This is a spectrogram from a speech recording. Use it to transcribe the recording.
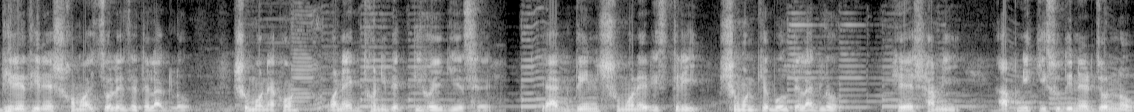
ধীরে ধীরে সময় চলে যেতে লাগল। সুমন এখন অনেক ধনী ব্যক্তি হয়ে গিয়েছে। একদিন সুমনের স্ত্রী সুমনকে বলতে লাগল, হে স্বামী, আপনি কিছুদিনের জন্য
